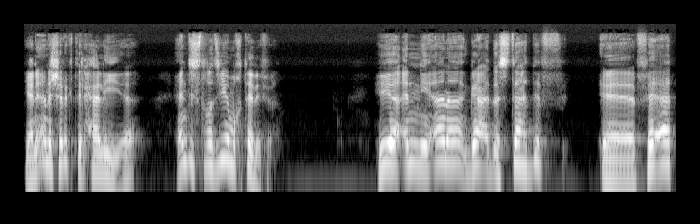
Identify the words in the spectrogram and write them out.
يعني أنا شركتي الحالية عندي استراتيجية مختلفة. هي إني أنا قاعد أستهدف آه، فئة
